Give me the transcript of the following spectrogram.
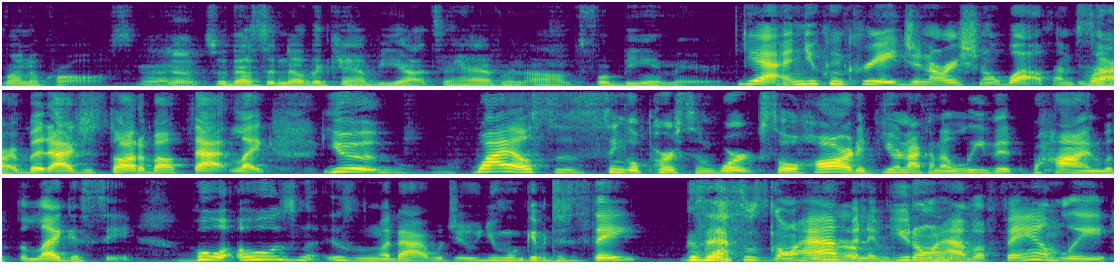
run across. Right. So that's another caveat to having um, for being married. Yeah, and you can create generational wealth. I'm sorry, Right. but I just thought about that. Like you why else does a single person work so hard if you're not going to leave it behind with the legacy? Who who's is going to die with you? You going to give it to the state? Because that's what's going to What happen if you don't yeah. have a family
